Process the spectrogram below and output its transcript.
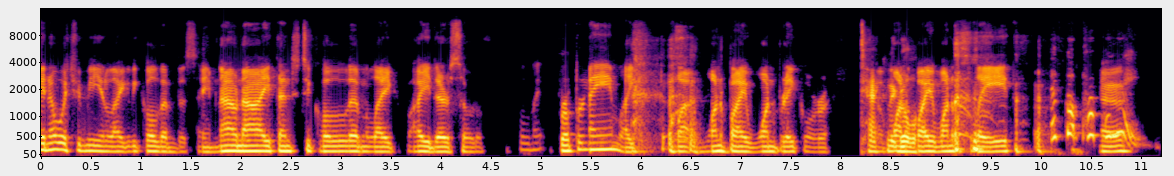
I know what you mean. Like we call them the same now. Now I tend to call them like by their sort of proper name, like one one by one brick or Technical. one by one plate. They've got proper Uh, names.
